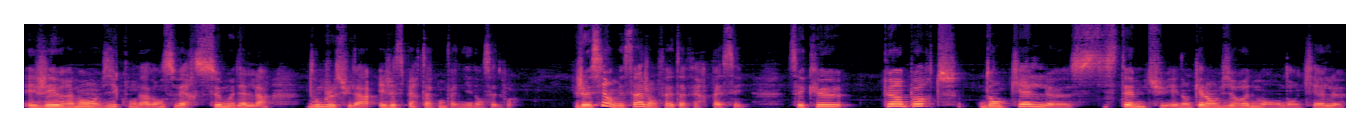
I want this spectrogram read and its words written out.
et j'ai vraiment envie qu'on avance vers ce modèle-là, donc je suis là et j'espère t'accompagner dans cette voie. J'ai aussi un message en fait à faire passer, c'est que peu importe dans quel euh, système tu es, dans quel environnement, dans quel,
